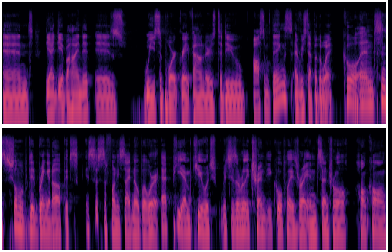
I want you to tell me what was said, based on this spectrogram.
And the idea behind it is we support great founders to do awesome things every step of the way. Cool. And since Shlomo did bring it up, it's it's just a funny side note, but we're at PMQ, which which is a really trendy, cool place right in central Hong Kong.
